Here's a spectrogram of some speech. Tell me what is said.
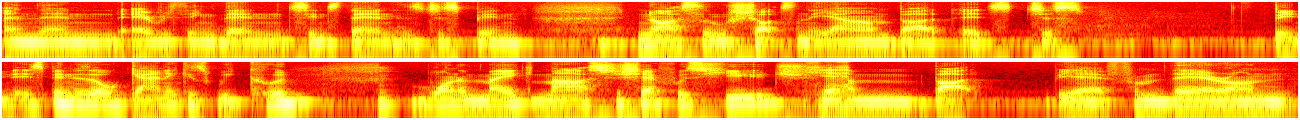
and then everything then since then has just been nice little shots in the arm, but it's just been it's been as organic as we could want to make. MasterChef was huge, Yeah. um, but yeah, from there on,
